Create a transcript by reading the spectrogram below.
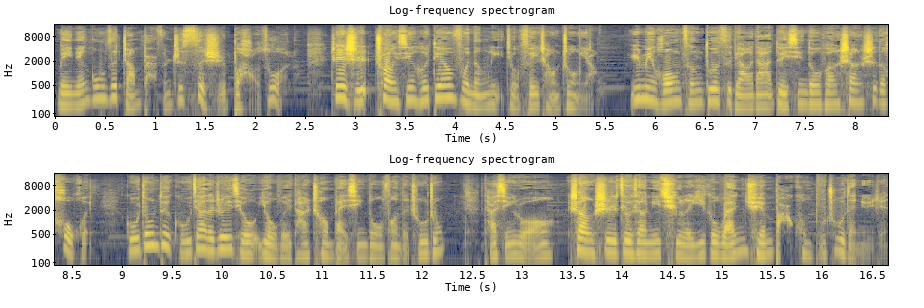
每年工资涨百分之四十不好做了，这时创新和颠覆能力就非常重要。俞敏洪曾多次表达对新东方上市的后悔。股东对股价的追求有违他创办新东方的初衷。他形容上市就像你娶了一个完全把控不住的女人，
